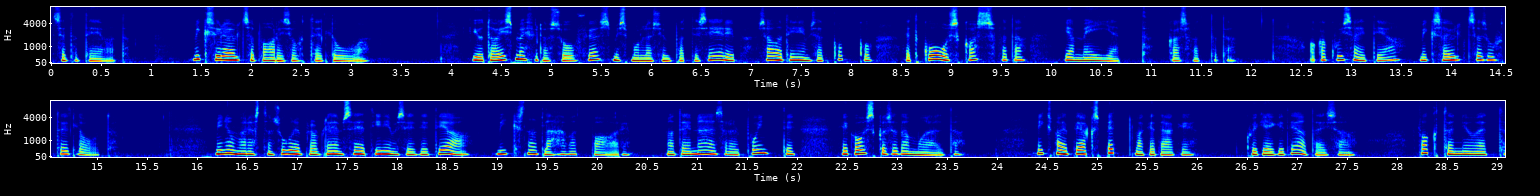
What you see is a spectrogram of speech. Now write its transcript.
seda teevad. miks üleüldse paarisuhteid luua? Judaismi filosoofias, mis mulle sümpatiseerib, saavad inimesed kokku, et koos kasvada ja meiet kasvatada. aga kui sa ei tea, miks sa üldse suhteid lood? minu meelest on suurim probleem see, et inimesed ei tea, miks nad lähevad paari. Nad ei näe sellel pointi ega oska seda mõelda. miks ma ei peaks petma kedagi, kui keegi teada ei saa? fakt on ju, et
